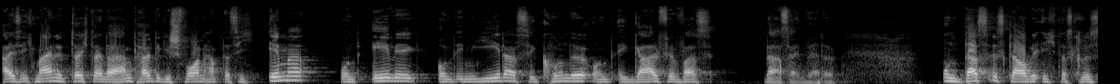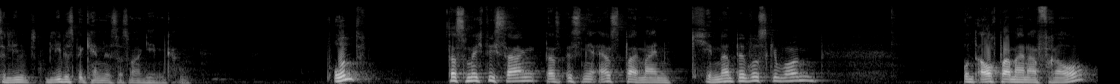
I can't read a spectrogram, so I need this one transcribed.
als ich meine Töchter in der Hand halte, geschworen habe, dass ich immer und ewig und in jeder Sekunde und egal für was da sein werde. Und das ist, glaube ich, das größte Liebesbekenntnis, das man geben kann. Und, das möchte ich sagen, das ist mir erst bei meinen Kindern bewusst geworden. und auch bei meiner Frau,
